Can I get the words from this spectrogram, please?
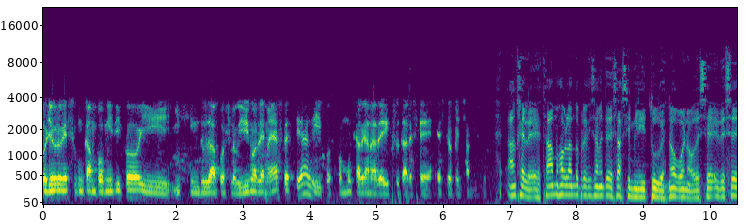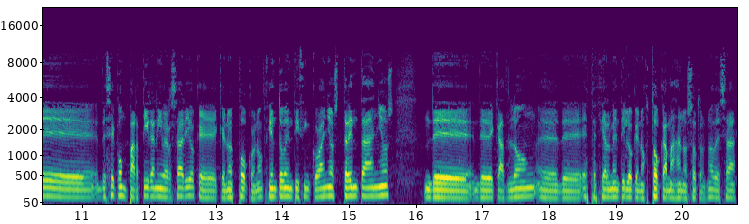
pues yo creo que es un campo mítico y, sin duda pues lo vivimos de manera especial y pues con muchas ganas de disfrutar este, este Open Championship. Ángel, estábamos hablando precisamente de esas similitudes, ¿no? Bueno, de ese, de ese, de ese compartir aniversario que, que no es poco, ¿no? 125 años, 30 años de, de Decathlon, eh, de, especialmente y lo que nos toca más a nosotros, ¿no? De esa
